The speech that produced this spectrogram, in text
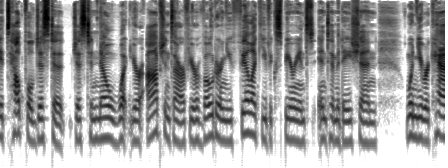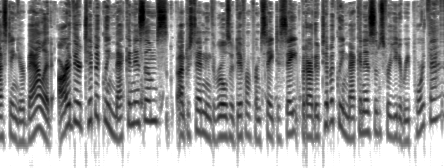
it's helpful just to just to know what your options are if you're a voter and you feel like you've experienced intimidation when you were casting your ballot. Are there typically mechanisms, understanding the rules are different from state to state, but are there typically mechanisms for you to report that?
